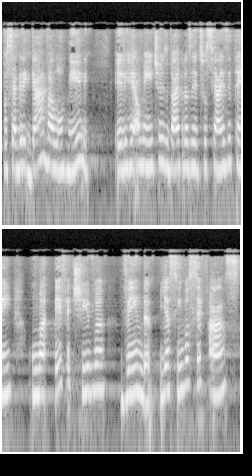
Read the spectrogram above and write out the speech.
você agregar valor nele, ele realmente vai para as redes sociais e tem uma efetiva venda. E assim você faz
